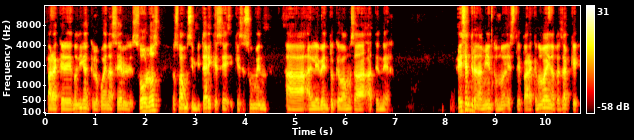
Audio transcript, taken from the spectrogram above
para que no digan que lo pueden hacer solos, los vamos a invitar y que se, que se sumen al evento que vamos a, a tener. Ese entrenamiento, ¿no? Este, para que no vayan a pensar que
